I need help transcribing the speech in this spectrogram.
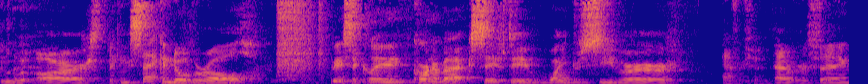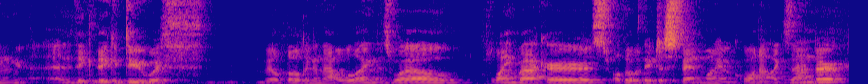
who are picking second overall. Basically, cornerback, safety, wide receiver, everything. Everything. Uh, they, they could do with building on that O line as well linebackers, although they've just spent money on Kwon Alexander.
